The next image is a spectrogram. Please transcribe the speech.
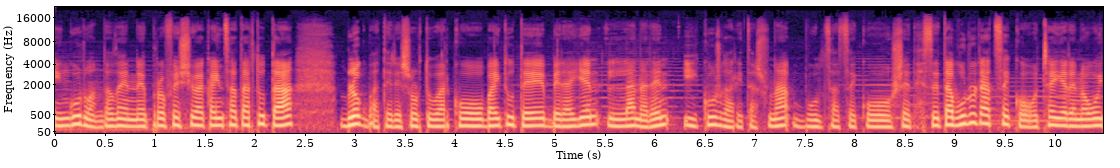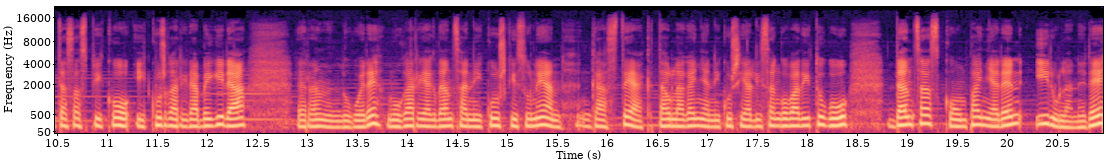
inguruan dauden eh, profesioak aintzat hartuta blog bat ere sortu beharko baitute beraien lanaren ikusgarritasuna bultzatzeko sedez. Eta bururatzeko otxaiaren ogoita zazpiko ikusgarrira begira, erran dugu ere, mugarriak dantzan ikuskizunean gazteak taula gainan ikusi izango baditugu, dantzaz konpainaren irulan ere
